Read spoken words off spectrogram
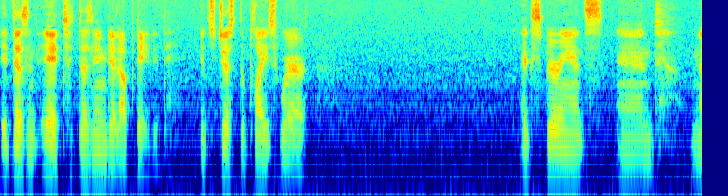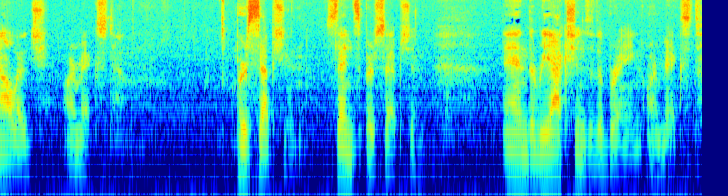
it doesn't it doesn't even get updated. It's just the place where experience and knowledge are mixed. Perception, sense perception, and the reactions of the brain are mixed.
